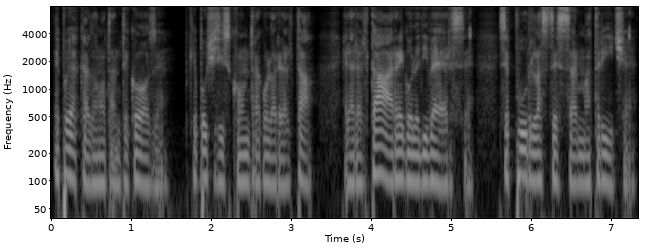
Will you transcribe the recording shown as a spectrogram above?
E poi accadono tante cose, che poi ci si scontra con la realtà, e la realtà ha regole diverse, seppur la stessa matrice.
